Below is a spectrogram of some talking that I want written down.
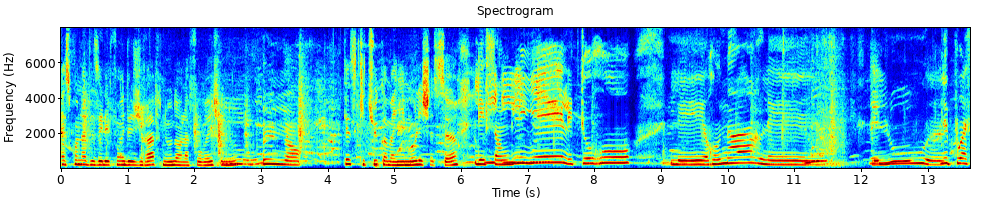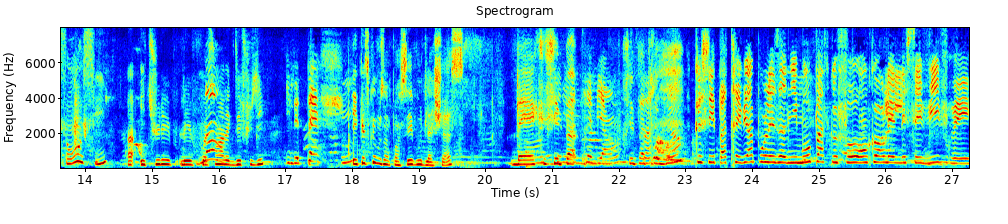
Est-ce qu'on a des éléphants et des girafes, nous, dans la forêt, chez nous? Non. Qu'est-ce qui tue comme animaux les chasseurs? Les sangliers, les taureaux, les renards, les, les loups, euh, les poissons aussi. Ah, ils tuent les, les poissons avec des fusils? Il les pêche. Et qu'est-ce que vous en pensez, vous, de la chasse? Ben que c'est pas très bien. C'est pas très bien. Que c'est pas très bien pour les animaux parce qu'il faut encore les laisser vivre et,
